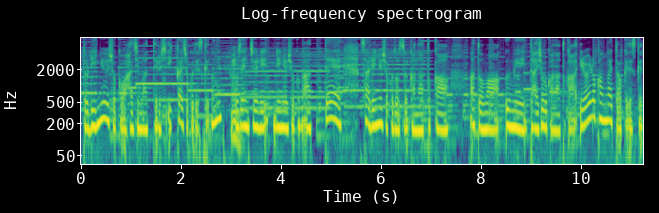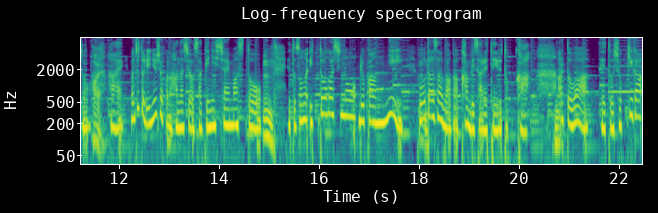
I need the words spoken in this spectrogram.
っと離乳食は始まってるし1回食ですけどね、うん。午前中に離乳食があってさあ離乳食どうするかなとかあとまあ海大丈夫かなとかいろいろ考えたわけですけどはい。はいまあ、ちょっと離乳食の話を先にしちゃいますと、うん。えっと、その一棟貸しの旅館にウォーターサーバーが完備されているとか、うんあとは、えっと、食器が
